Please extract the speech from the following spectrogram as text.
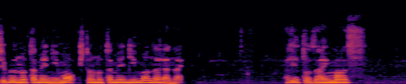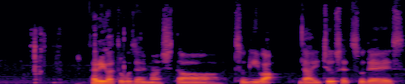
自分のためにも人のためにもならない。ありがとうございます。ありがとうございました。次は第10節です。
